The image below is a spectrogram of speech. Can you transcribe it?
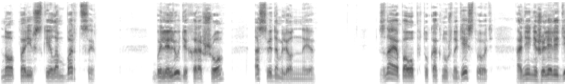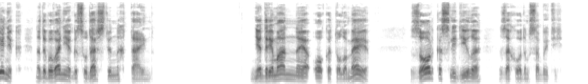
Но парижские ломбардцы были люди хорошо осведомленные. Зная по опыту, как нужно действовать, они не жалели денег на добывание государственных тайн. Недреманное око Толомея зорко следило за ходом событий.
